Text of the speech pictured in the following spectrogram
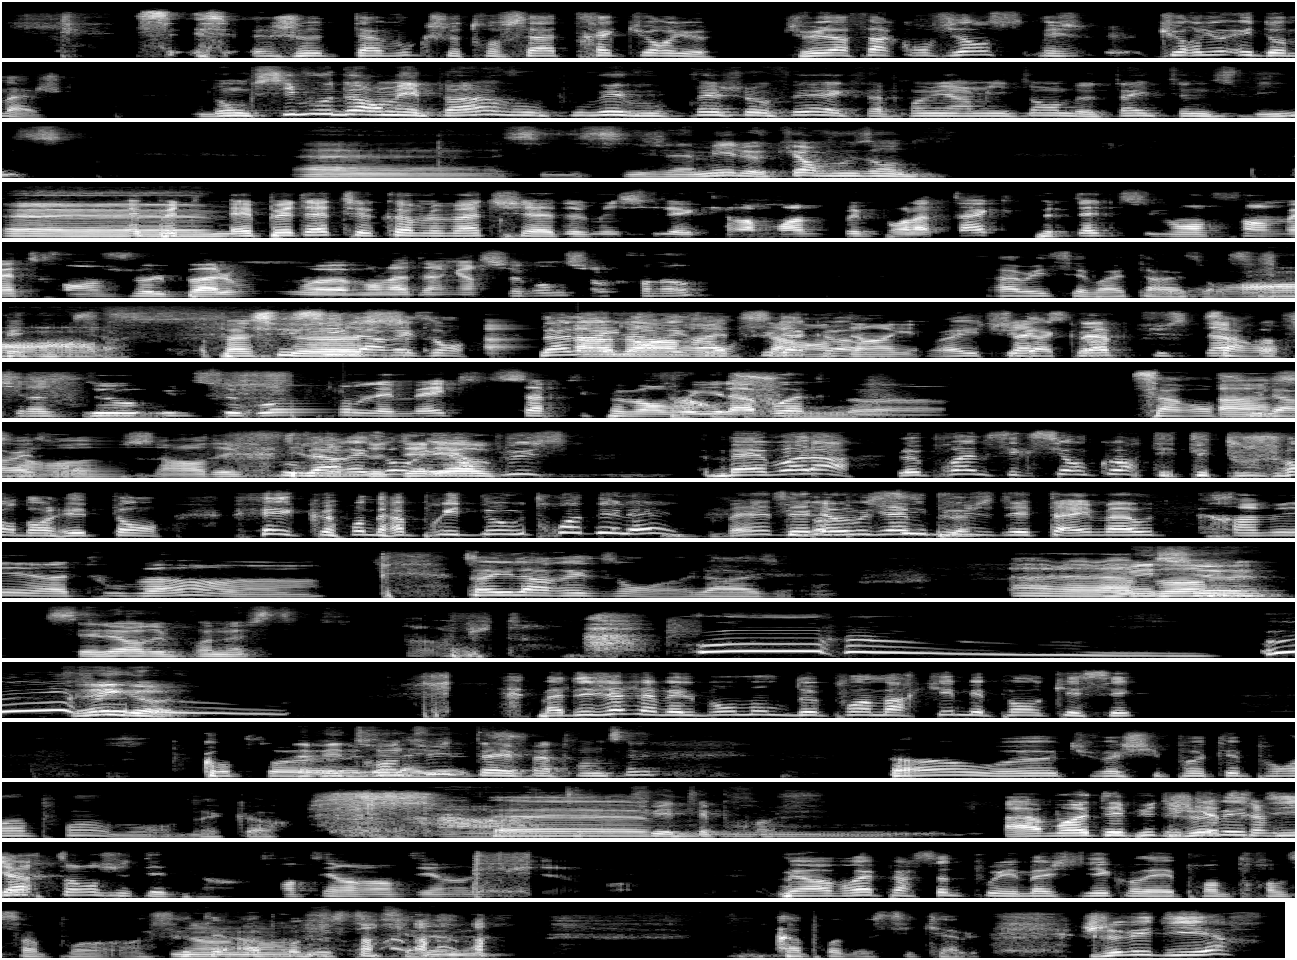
je t'avoue que je trouve ça très curieux. Je vais leur faire confiance, mais je- curieux et dommage. Donc, si vous dormez pas, vous pouvez vous préchauffer avec la première mi-temps de Titans Beans, euh, si, si jamais le cœur vous en dit. Et, Euh, peut- et peut-être que comme le match est à domicile et qu'il y aura moins de bruit pour l'attaque, peut-être qu'ils vont enfin mettre en jeu le ballon euh, avant la dernière seconde sur le chrono. Ah oui, c'est vrai, tu as raison. C'est pénible, ça. Parce Si, que si, il a raison. Non, non, Ah il a raison. arrête, je suis ça rend d'accord. chaque snap, tu Ça snaps quand il reste deux ou une seconde, les mecs ils savent qu'ils peuvent envoyer la boîte. Quoi. Ça rend fou, Ah, il a ça, raison. rend, ça rend des fous. Il a raison. Et en plus, mais voilà, le problème, c'est que si encore tu étais toujours dans les temps et qu'on a pris deux ou trois délais, Ben, c'est délais pas possible. plus des time-out cramés à tout va. euh. non, il a raison. hein, Il a raison. Ah là là, bon. messieurs, c'est l'heure du pronostic. Oh, putain. Ouhou. Ouhou. Grégory. Bah déjà, j'avais le bon nombre de points marqués, mais pas encaissés. Contre. Tu euh, avais les 38, Lions. tu n'avais pas 37 Ah ouais, tu vas chipoter pour un point. Bon, d'accord. Ah, Euh, Tu étais proche. Ah, moi, au début du quatrième dire- quart-temps, j'étais bien. 31-21. et puis, euh, Mais en vrai, personne ne pouvait imaginer qu'on allait prendre 35 points. hein. C'était impronosticable. impronosticable. Je vais dire.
